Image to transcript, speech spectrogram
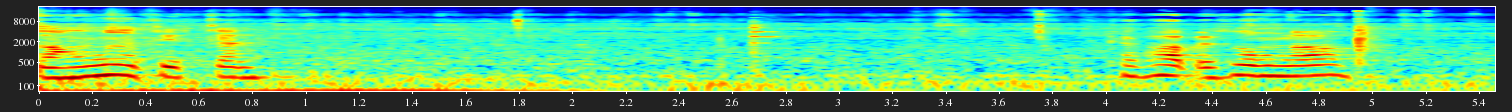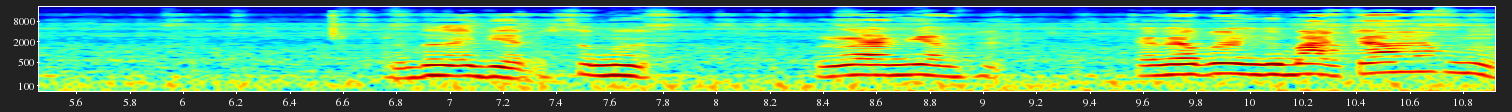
สองมือติดกันแค่พอไปส่งแล้วเบิ่งไอเบียดเสมอเรียนเรียงแต่แล้วก็อยู่บ้านจ้ามือ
